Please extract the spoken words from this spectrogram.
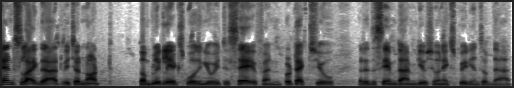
tents like that which are not completely exposing you, it is safe and protects you, but at the same time gives you an experience of that.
